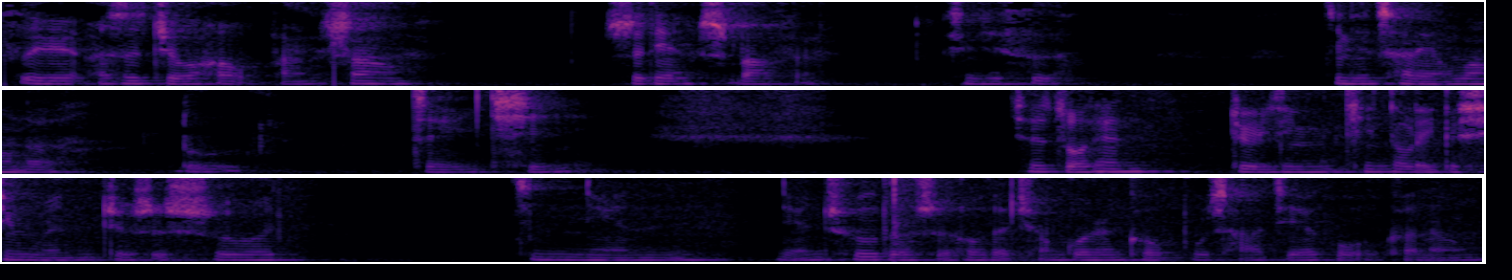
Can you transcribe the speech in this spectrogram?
四月二十九号晚上十点十八分，星期四。今天差点忘了录这一期。其实昨天就已经听到了一个新闻，就是说今年年初的时候的全国人口普查结果可能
